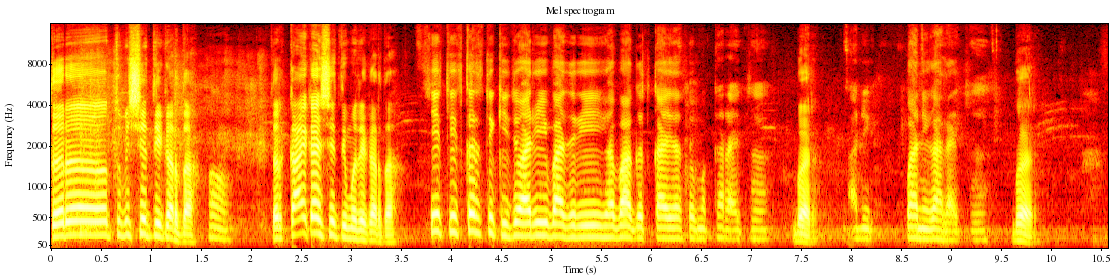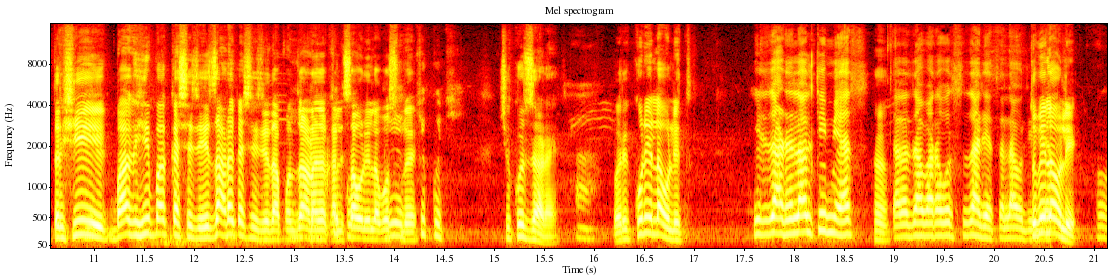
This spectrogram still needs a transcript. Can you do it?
तर अं, तुम्ही शेती करता? हो. तर काय काय शेतीमध्ये करता? शेतीच करते की ज्वारी बाजरी ह्या बागत काय असं मग करायचं. बर. आणि पाणी घालायचं. बर. तर ही बाग ही बाग कशाची ही झाडं कशाची आहेत? आपण झाडाच्या खाली सावलीला बसलोय. चिकूची. चिकूच झाड आहे. हा. बरे कोणी लावलीत? ही झाडं लावली मी आज. हं. त्याला दहा बारा वर्ष झाली आता लावली. तुम्ही लावली? हो.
